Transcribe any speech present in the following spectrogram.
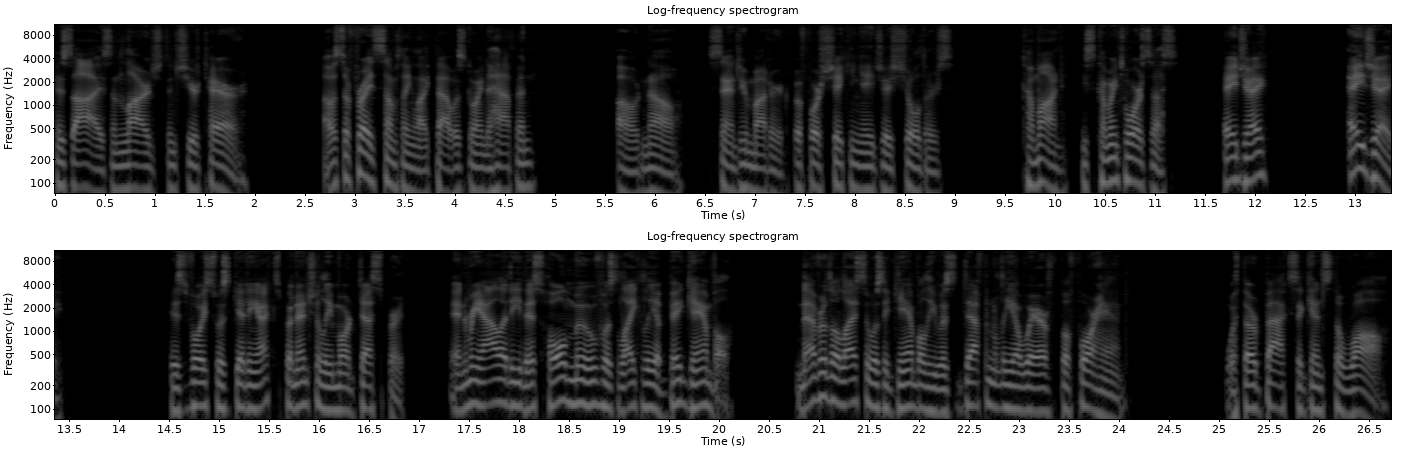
his eyes enlarged in sheer terror. I was afraid something like that was going to happen, Oh no, Sandhu muttered before shaking AJ's shoulders. Come on, he's coming towards us. AJ? AJ! His voice was getting exponentially more desperate. In reality, this whole move was likely a big gamble. Nevertheless, it was a gamble he was definitely aware of beforehand. With their backs against the wall,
